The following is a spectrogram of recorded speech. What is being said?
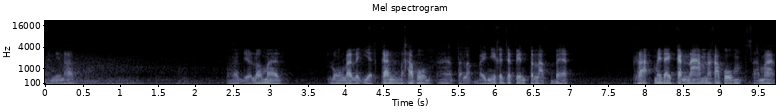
อันนี้นะครับเดี๋ยวเรามาลงรายละเอียดกันนะครับ ผมตลับใบนี้ก็จะเป็นตลับแบบพระไม่ได้กันน้ำนะครับ ผมสามารถ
